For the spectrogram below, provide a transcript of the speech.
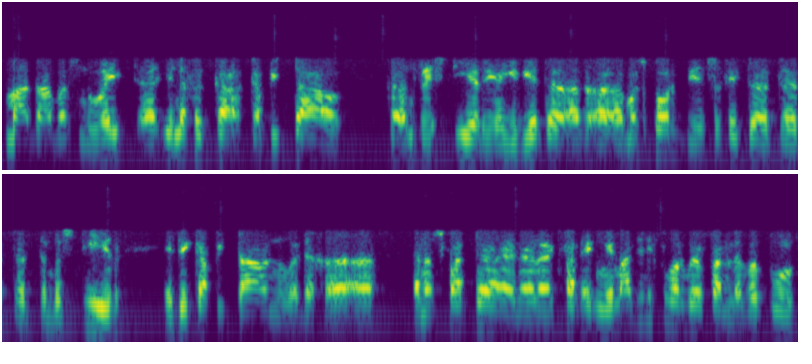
maar daar was nooit uh, enige ka kapitaal geïnvesteer. Jy weet as om 'n sport besigheid te, te te te bestuur, het jy kapitaal nodig. Uh, uh, en as vat uh, ek vat ek neem maar die voorbeeld van Liverpool.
